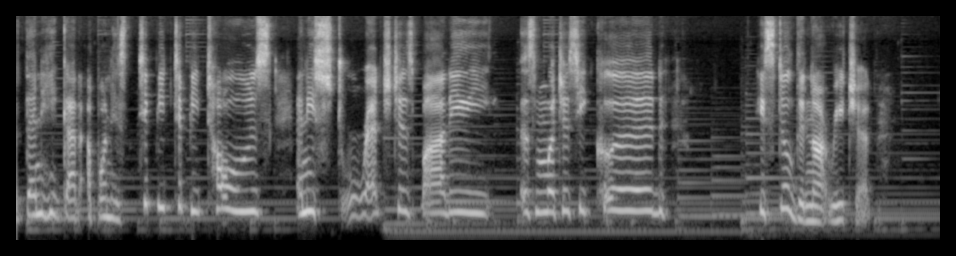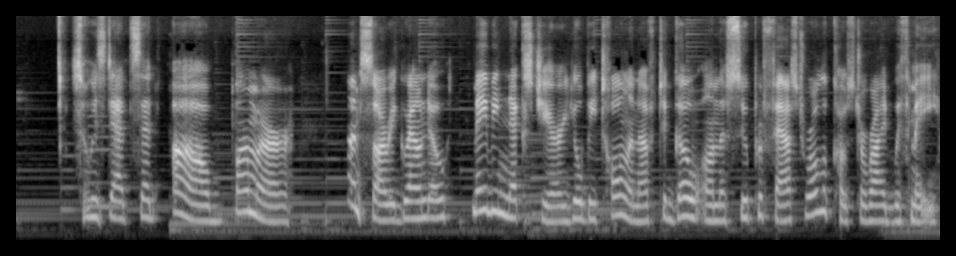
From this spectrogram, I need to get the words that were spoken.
but then he got up on his tippy tippy toes and he stretched his body as much as he could. He still did not reach it. So his dad said, Oh, bummer. I'm sorry, Groundo. Maybe next year you'll be tall enough to go on the super fast roller coaster ride with me.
